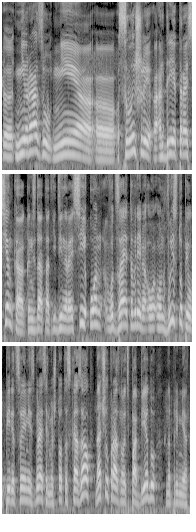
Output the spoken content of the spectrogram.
э, ни разу не э, слышали Андрея Тарасенко, кандидата от «Единой России». Он вот за это время, он, он выступил перед своими избирателями, что-то сказал, начал праздновать победу, например.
